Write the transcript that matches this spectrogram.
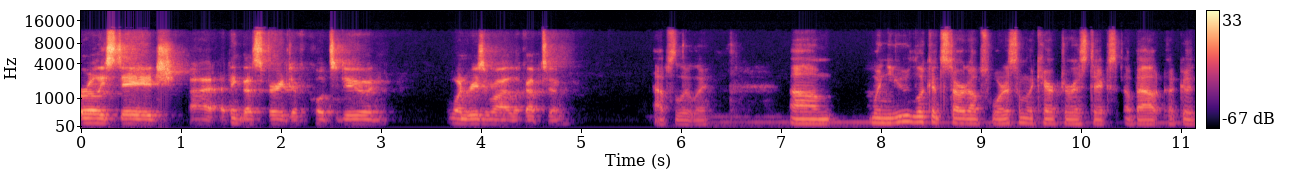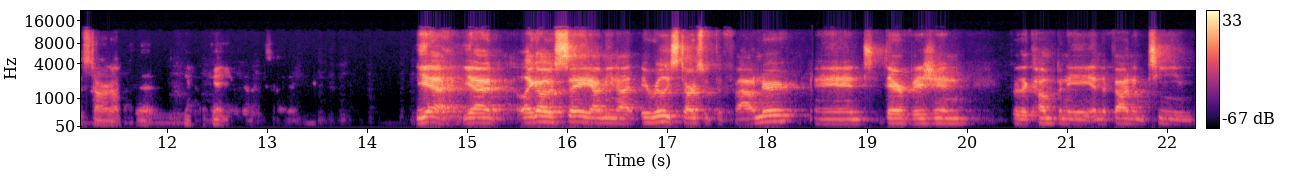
early stage. Uh, I think that's very difficult to do, and one reason why I look up to. Absolutely. Um, when you look at startups, what are some of the characteristics about a good startup that you know, get you really excited? Yeah, yeah. Like I was saying, I mean, I, it really starts with the founder and their vision for the company and the founding team.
